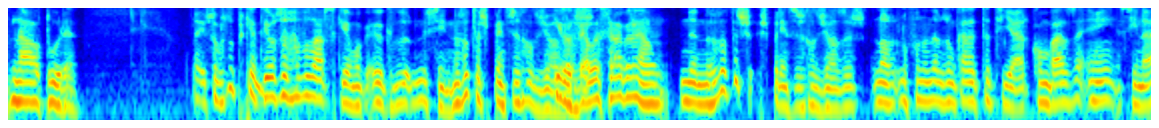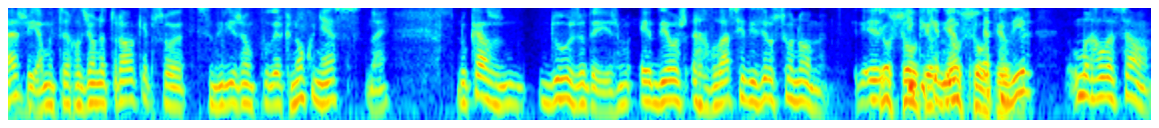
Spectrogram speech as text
na altura. E sobretudo porque é Deus a revelar-se, que é uma. Que, sim, nas outras experiências religiosas. E revela-se a Abraão. Nas outras experiências religiosas, nós, no fundo, andamos um bocado a tatear com base em sinais, e há muita religião natural que a pessoa se dirige a um poder que não conhece, não é? No caso do judaísmo, é Deus a revelar-se e a dizer o seu nome. Eu sou Tipicamente, teu, eu sou a pedir uma relação.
